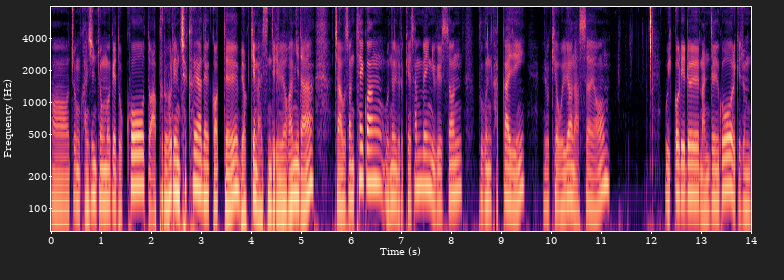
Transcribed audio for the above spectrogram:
어 좀 관심 종목에 놓고 또 앞으로 흐름 체크해야 될 것들 몇 개 말씀드리려고 합니다. 자 우선 태광 오늘 이렇게 306일선 부근 가까이 이렇게 올려놨어요. 윗거리를 만들고 이렇게 좀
